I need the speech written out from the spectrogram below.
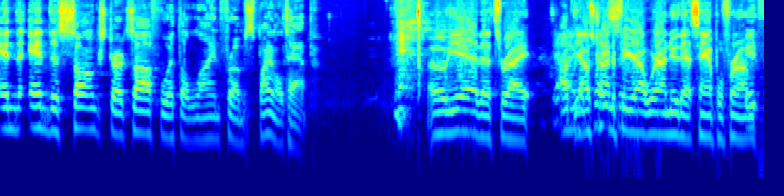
And and the song starts off with a line from Spinal Tap. oh yeah, that's right. I'm Yeah, I was trying to figure out where I knew that sample from. It,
